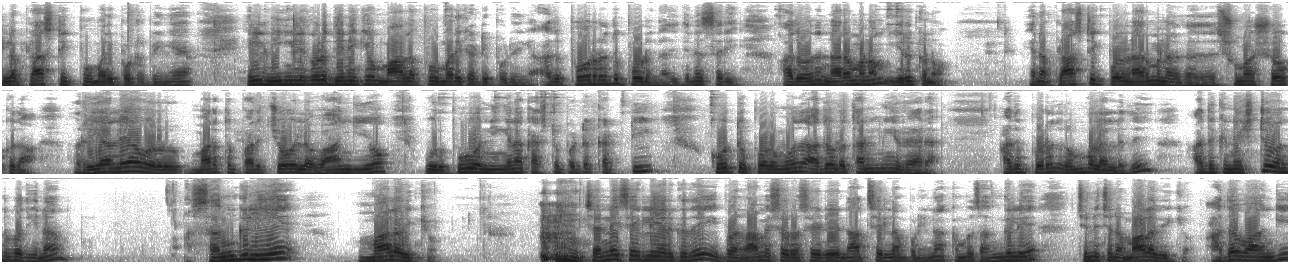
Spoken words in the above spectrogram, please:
இல்லை பிளாஸ்டிக் பூ மாதிரி போட்டிருப்பீங்க இல்லை நீங்களே கூட தினைக்கும் மாலை பூ மாதிரி கட்டி போடுவீங்க. அது போடுறது போடுங்க அது தினசரி. அது வந்து நறுமணம் இருக்கணும். ஏன்னா பிளாஸ்டிக் போல் நறுமணம் இருக்காது சும்மா ஷோக்கு தான். ரியலாக ஒரு மரத்தை பறிச்சோ இல்லை வாங்கியோ ஒரு பூவை நீங்களாம் கஷ்டப்பட்டு கட்டி கோத்து போடும்போது அதோட தன்மையே வேறு. அது போடுறது ரொம்ப நல்லது. அதுக்கு நெக்ஸ்ட்டு வந்து பார்த்திங்கன்னா சங்கிலியே மாலை விற்கும் சென்னை சைட்லேயும் இருக்குது. இப்போ ராமேஸ்வரம் சைடு நார்த் சைட்லாம் போனீங்கன்னா கம்பல் அங்கேயே சின்ன சின்ன மாலை விற்கும் அதை வாங்கி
